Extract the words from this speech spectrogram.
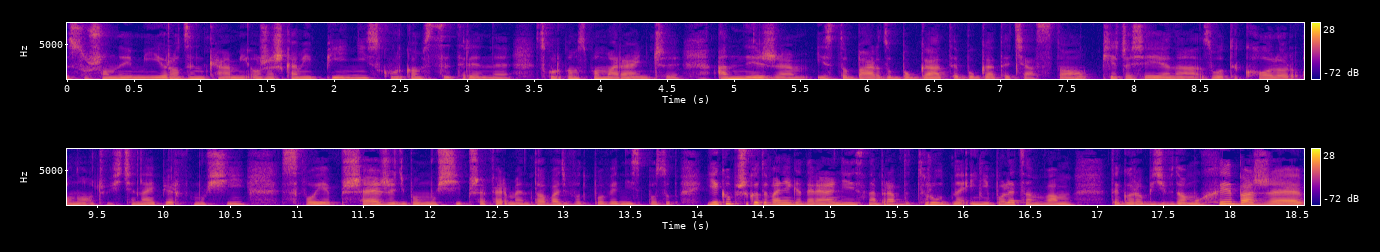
suszonymi, rodzynkami, orzeszkami pini, skórką z cytryny, skórką z pomarańczy, anyżem. Jest to bardzo bogate, bogate ciasto. Piecze się je na złoty kolor. Ono oczywiście najpierw musi swoje przeżyć, bo musi przefermentować w odpowiedni sposób. Jego przygotowanie generalnie jest naprawdę trudne i nie polecam Wam tego robić w domu, chyba że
